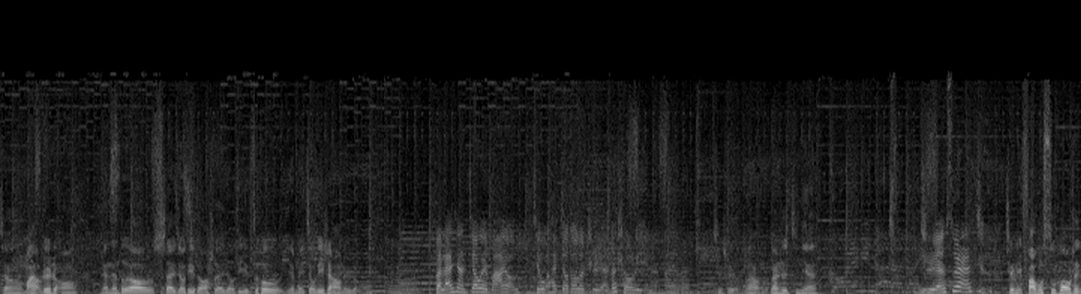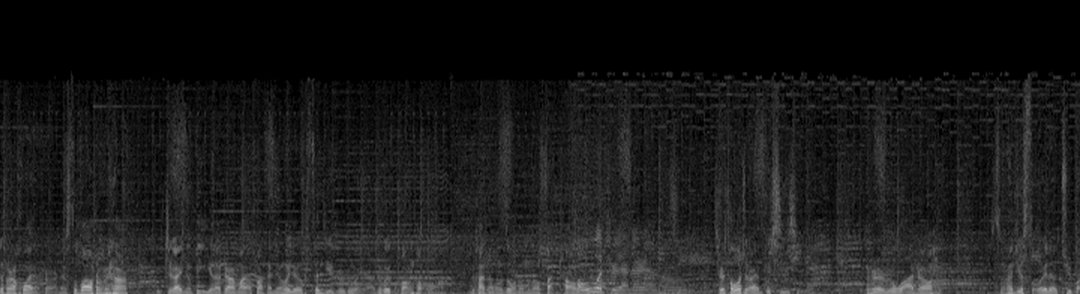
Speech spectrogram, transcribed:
像马友这种年年都要世代交替，都要世代交替，最后也没交替上这种，嗯，本来想交给马友，结果还交到了纸源的手里。哎呀，其实也不太好说。但是今年纸源虽然就 其实你发布速报是一个非常坏的事儿，那速报上面只要已经第一了，这样马友 fan 肯定会就奋起直追啊，就会狂投啊，就看能不能最后能不能反超。投过纸源的人，嗯，其实投过者也不稀奇，就是如果按照总选举所谓的剧本，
